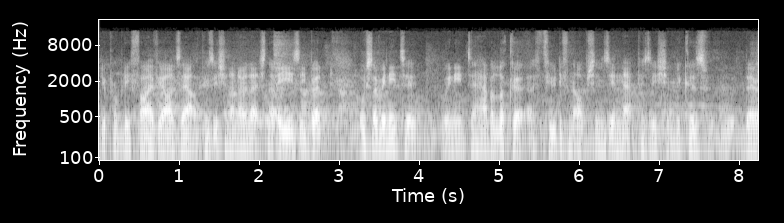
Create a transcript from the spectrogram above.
you're, probably five yards out of position. I know that's not easy, but also we need to we need to have a look at a few different options in that position because there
